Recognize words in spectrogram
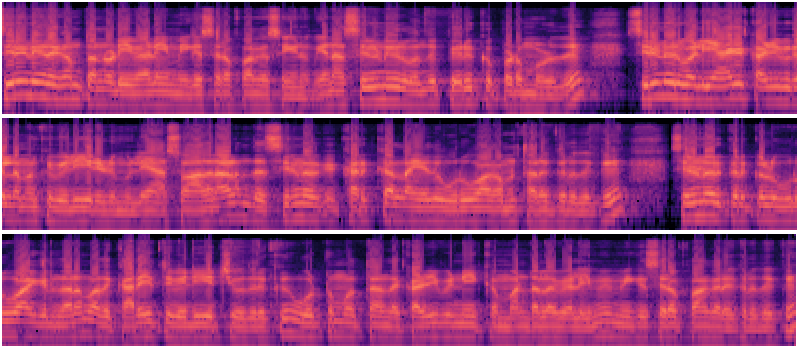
சிறுநீரகம் தன்னுடைய வேலையை மிக சிறப்பாக செய்யணும். ஏன்னா சிறுநீர் வந்து பெருக்கப்படும் பொழுது சிறுநீர் வழியாக கழிவுகள் நமக்கு வெளியேறிடும் இல்லையா? ஸோ அதனால் அந்த சிறுநீர் கற்கள்லாம் எதுவும் உருவாகாமல் தடுக்கிறதுக்கு சிறுநீர் கற்கள் உருவாகி இருந்தாலும் அதை கரைத்து வெளியேற்றுவதற்கு ஒட்டுமொத்த அந்த கழிவு நீக்க மண்டல வேலையுமே மிக சிறப்பாக இருக்கிறதுக்கு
